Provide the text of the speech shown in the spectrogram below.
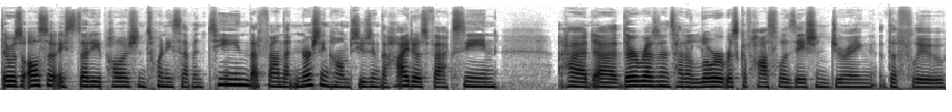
There was also a study published in 2017 that found that nursing homes using the high dose vaccine had uh, their residents had a lower risk of hospitalization during the flu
